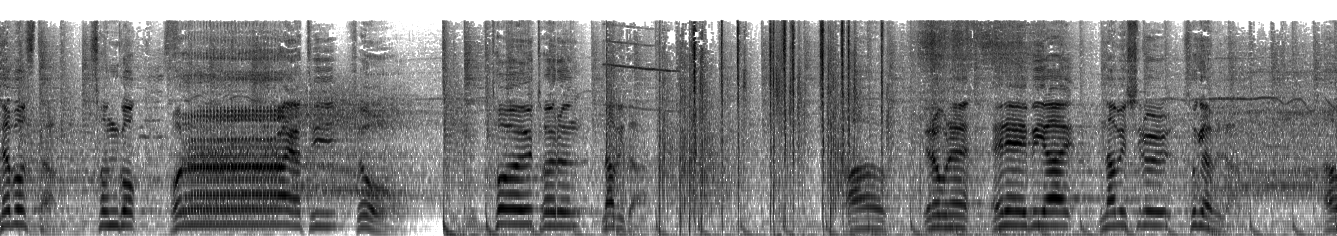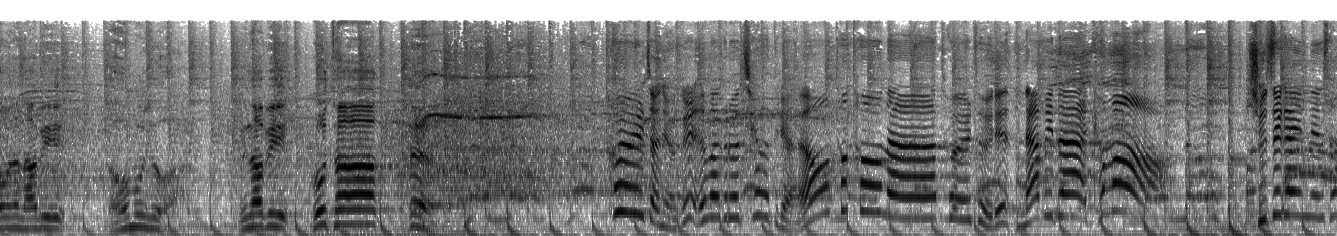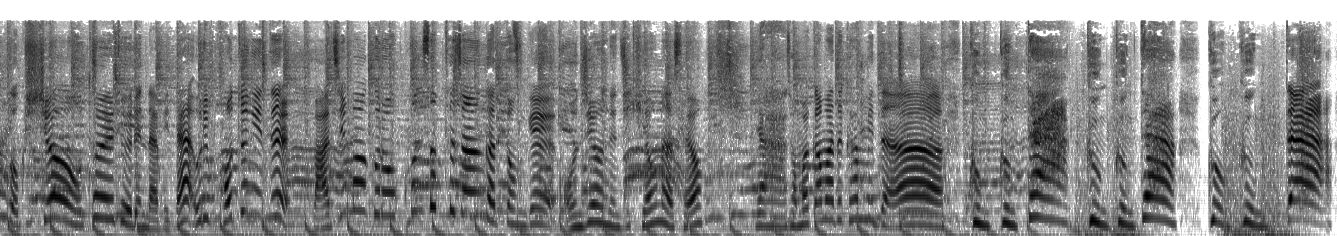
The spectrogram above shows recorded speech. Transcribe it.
Never stop 선곡 버라이어티 쇼. 토요일 토요일은 나비다. 아 여러분의 NABI 나비 씨를 소개합니다. 아우 나 나비 너무 좋아. 우리 나비 부탁해. 토요일 저녁을 음악으로 채워드려요. 토토나 토요일 토요일은 나비다. Come on 주제가 있는 선곡쇼 토요일 토요일은 나비다 우리 버둥이들 마지막으로 콘서트장 갔던 게 언제였는지 기억나세요? 야 정말 까마득합니다 쿵쿵따 쿵쿵따 쿵쿵따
